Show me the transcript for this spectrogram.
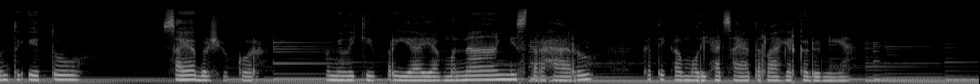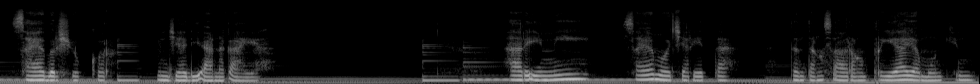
Untuk itu, saya bersyukur memiliki pria yang menangis terharu ketika melihat saya terlahir ke dunia. Saya bersyukur menjadi anak ayah. Hari ini saya mau cerita tentang seorang pria yang mungkin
